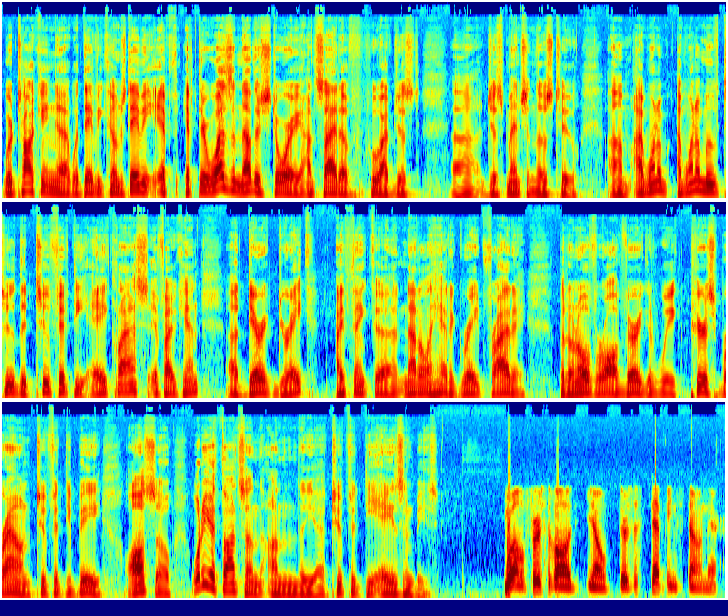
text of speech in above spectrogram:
We're talking uh, with Davey Coombs. Davey, if if there was another story outside of who I've just uh, just mentioned, those two, um, I want to I want to move to the 250A class if I can. Uh, Derek Drake, I think, uh, not only had a great Friday, but an overall very good week. Pierce Brown, 250B, also. What are your thoughts on on the uh, 250As and Bs? Well, first of all, you know, there's a stepping stone there,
